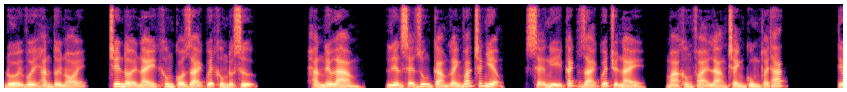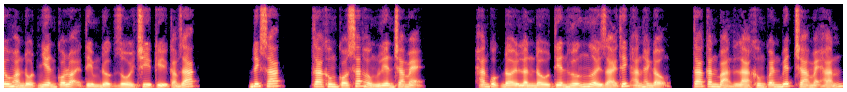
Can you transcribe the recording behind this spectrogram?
Đối với hắn tới nói, trên đời này không có giải quyết không được sự. Hắn nếu làm, liền sẽ dung cảm gánh vác trách nhiệm, sẽ nghĩ cách giải quyết chuyện này, mà không phải lảng tránh cùng thoái thác. Tiêu hoàn đột nhiên có loại tìm được rồi chi kỷ cảm giác. Đích xác, ta không có sát hồng liên cha mẹ. Hắn cuộc đời lần đầu tiên hướng người giải thích hắn hành động, ta căn bản là không quen biết cha mẹ hắn.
